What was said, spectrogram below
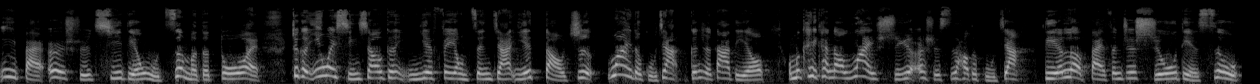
一百二十七点五，这么的多哎，这个因为行销跟营业费用增加，也导致 LINE 的股价跟着大跌哦。我们可以看到 LINE 十月二十四号的股价跌了百分之十五点四五，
